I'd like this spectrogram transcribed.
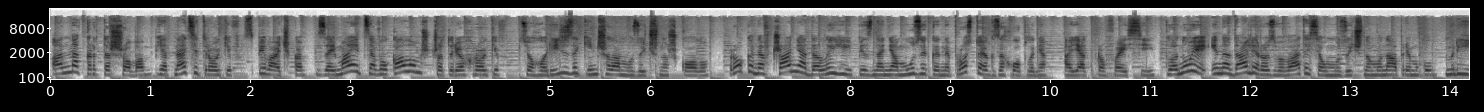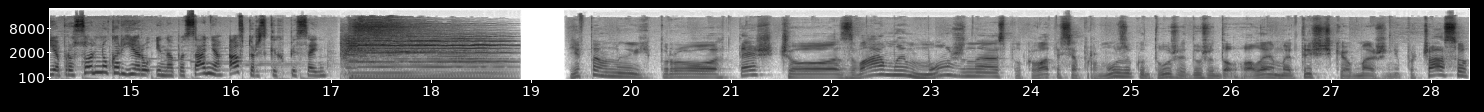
Анна Карташова, 15 років, співачка. Займається вокалом з 4 років. Цьогоріч закінчила музичну школу. Роки навчання дали їй пізнання музики не просто як захоплення, а як професії. Планує і надалі розвиватися у музичному напрямку. Мріє про сольну кар'єру і написання авторських пісень. Я впевнений про те, що з вами можна спілкуватися про музику дуже дуже довго, але ми трішечки обмежені по часу.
